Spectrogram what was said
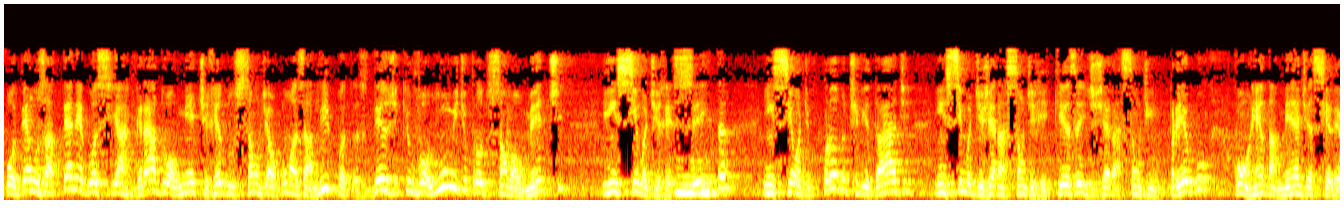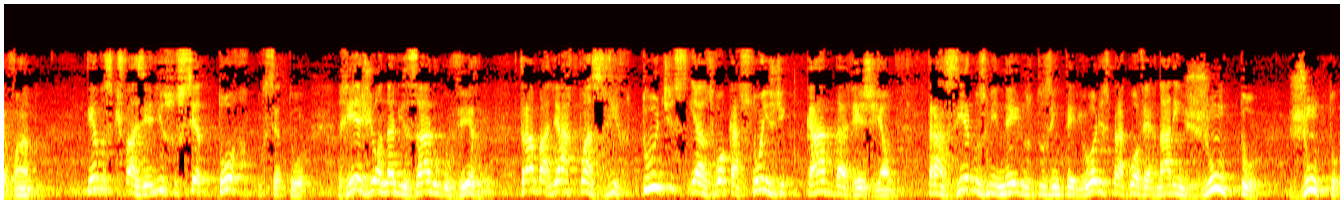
Podemos até negociar gradualmente redução de algumas alíquotas, desde que o volume de produção aumente e em cima de receita em cima de produtividade, em cima de geração de riqueza e de geração de emprego, com renda média se elevando. Temos que fazer isso setor por setor, regionalizar o governo, trabalhar com as virtudes e as vocações de cada região, trazer os mineiros dos interiores para governarem junto junto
